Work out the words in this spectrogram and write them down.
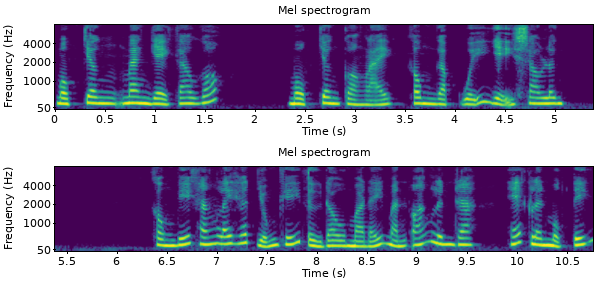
Một chân mang giày cao gót. Một chân còn lại không gặp quỷ dị sau lưng. Không biết hắn lấy hết dũng khí từ đâu mà đẩy mạnh oán linh ra, hét lên một tiếng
